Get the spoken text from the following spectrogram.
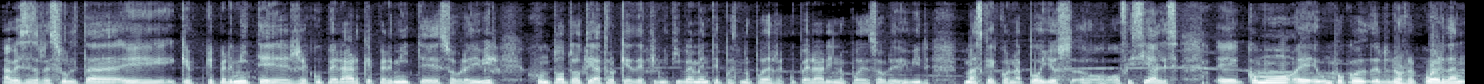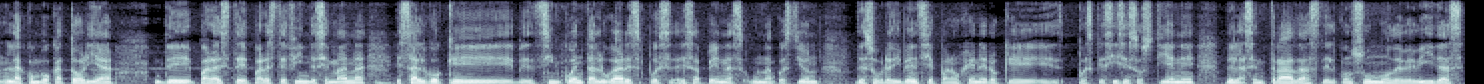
a veces resulta eh, que, permite recuperar, que permite sobrevivir, junto a otro teatro que definitivamente pues no puede recuperar y no puede sobrevivir más que con apoyos oficiales. Eh, ¿Cómo eh, un poco nos recuerdan la convocatoria de para este para este fin de semana? Es algo que 50 lugares pues es apenas una cuestión de sobrevivencia para un género que pues que sí se sostiene de las entradas, del consumo de bebidas.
